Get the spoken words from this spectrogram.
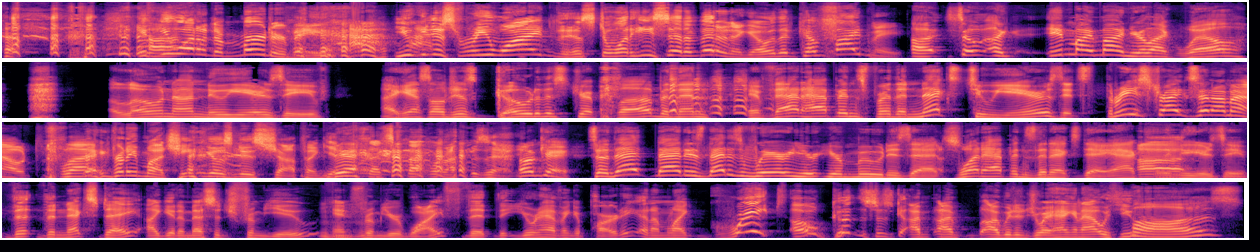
if you wanted to murder me, you can just rewind this to what he said a minute ago and then come find me. uh, so like in my mind, you're like, well, alone on New Year's Eve. I guess I'll just go to the strip club, and then if that happens for the next two years, it's three strikes and I'm out. Like, Pretty much, he goes news shopping. Yeah, Yeah. that's about where I was at. okay, so that that is that is where your your mood is at. Yes. What happens the next day? Actually, Uh, New Year's Eve. The the next day, I get a message from you and Mhm. from your wife that, that you're having a party, and I'm like, great! Oh, good. This is. I I would enjoy hanging out with you. Pause.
